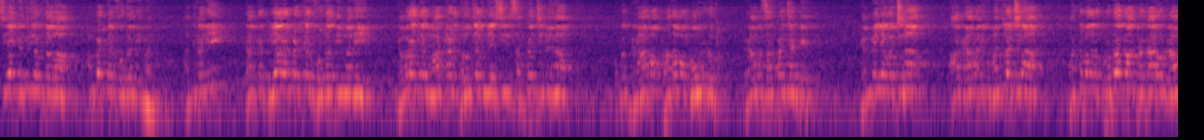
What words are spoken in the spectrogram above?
సీఏకి ఎదురు చెబుతావా అంబేద్కర్ ఫోటో తీయమని. అందుకని డాక్టర్ బిఆర్ అంబేద్కర్ ఫోటో తీయమని ఎవరైతే మాట్లాడి దౌర్జన్యం చేసి సర్పంచ్ మీద ఒక గ్రామ ప్రథమ పౌరుడు గ్రామ సర్పంచ్ అంటే ఎమ్మెల్యే వచ్చినా ఆ గ్రామానికి మంత్రి వచ్చినా మొట్టమొదటి ప్రోటోకాల్ ప్రకారం గ్రామ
